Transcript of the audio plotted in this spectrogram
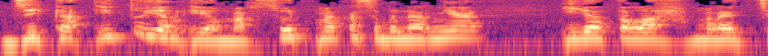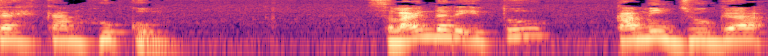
jika itu yang ia maksud, maka sebenarnya ia telah melecehkan hukum. Selain dari itu, kami juga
